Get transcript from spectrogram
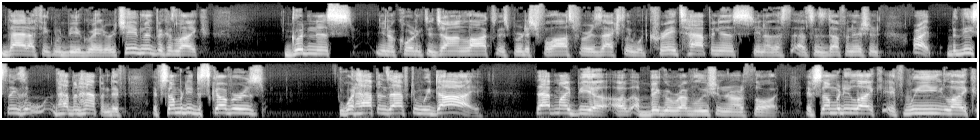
that I think would be a greater achievement because, like, goodness you know, according to John Locke, this British philosopher, is actually what creates happiness. You know, that's, that's his definition. All right, but these things haven't happened. If, if somebody discovers what happens after we die, that might be a, a, a bigger revolution in our thought. If somebody like, if we like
